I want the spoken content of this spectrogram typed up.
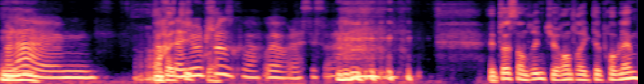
voilà mmh. partager autre quoi. chose quoi. Ouais voilà c'est ça. Et toi Sandrine, tu rentres avec tes problèmes?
